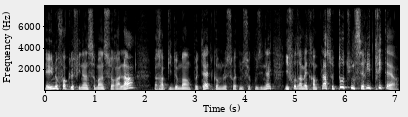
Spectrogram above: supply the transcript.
Et une fois que le financement sera là, rapidement peut-être, comme le souhaite M. Cousinet, il faudra mettre en place toute une série de critères.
